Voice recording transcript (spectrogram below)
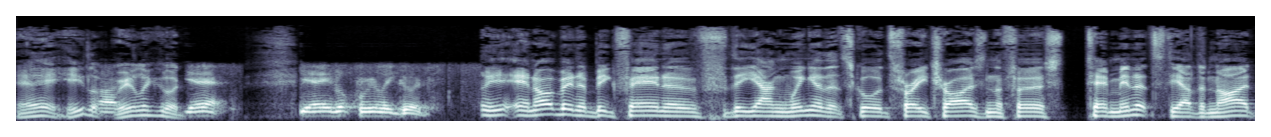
Yeah, he looked Uh, really good. Yeah, yeah, he looked really good. And I've been a big fan of the young winger that scored three tries in the first 10 minutes the other night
